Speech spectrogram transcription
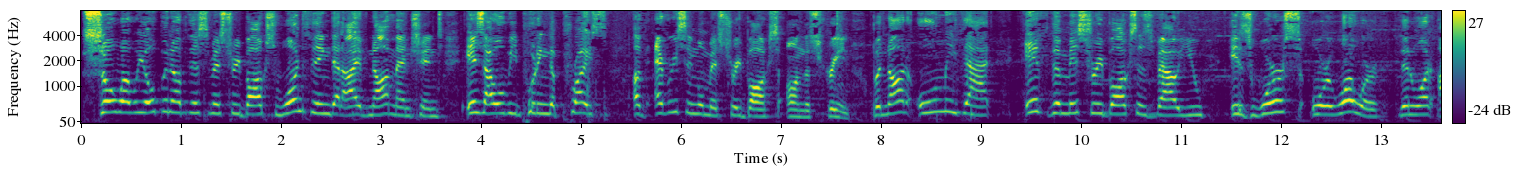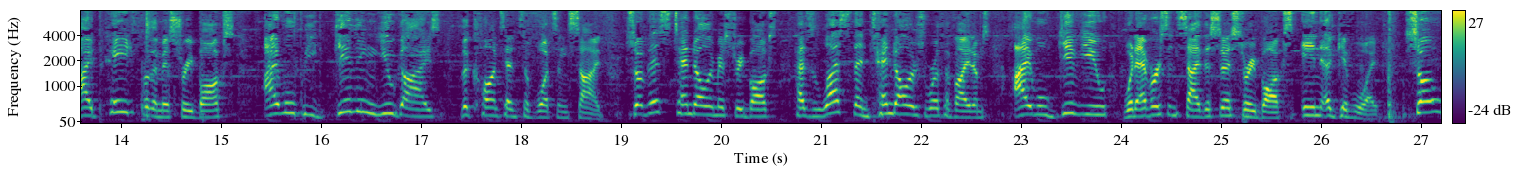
So while we open up this mystery box, one thing that I have not mentioned is I will be putting the price of every single mystery box on the screen. But not only that, if the mystery box's value is worse or lower than what I paid for the mystery box, I will be giving you guys the contents of what's inside. So if this $10 mystery box has less than $10 worth of items, I will give you whatever's inside this mystery box in a giveaway. So,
